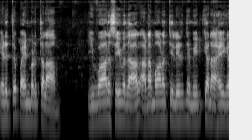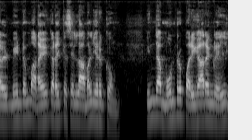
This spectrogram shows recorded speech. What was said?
எடுத்து பயன்படுத்தலாம். இவ்வாறு செய்வதால் அடமானத்திலிருந்து மீட்க நகைகள் மீண்டும் அடகு கடைக்கு செல்லாமல் இருக்கும். இந்த மூன்று பரிகாரங்களில்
